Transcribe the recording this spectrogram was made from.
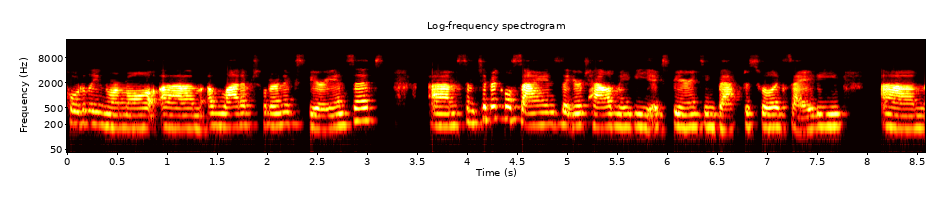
totally normal. Um, a lot of children experience it. Um, some typical signs that your child may be experiencing back to school anxiety. Um,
